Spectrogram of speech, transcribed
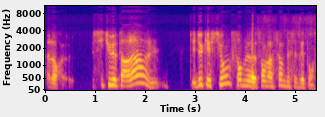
Alors, euh, si tu veux par là, les deux questions forment, le- forment l'ensemble de cette réponse.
